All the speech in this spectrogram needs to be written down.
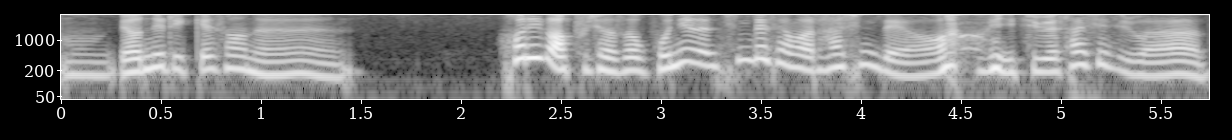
음, 며느리께서는 허리가 아프셔서 본인은 침대 생활을 하신대요. 이 집에 사시지만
